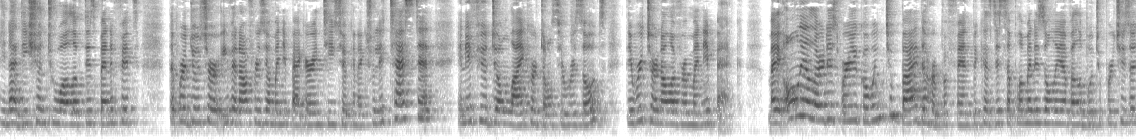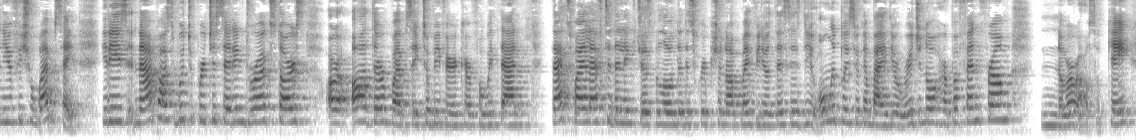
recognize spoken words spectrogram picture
In addition to all of these benefits, the producer even offers you a money back guarantee so you can actually test it. And if you don't like or don't see results, they return all of your money back. My only alert is where you're going to buy the Herpafend because this supplement is only available to purchase on the official website. It is not possible to purchase it in drugstores or other websites, so be very careful with that. That's why I left the link just below in the description of my video. This is the only place you can buy the original Herpafend from, nowhere else, okay?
